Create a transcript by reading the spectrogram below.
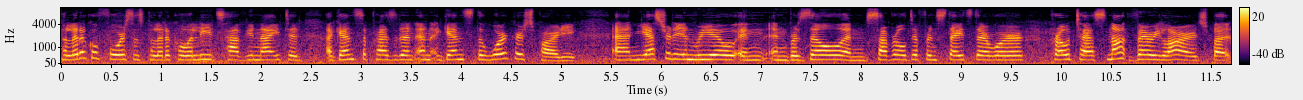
political forces, political elites have united against the president and against the Workers' Party. And yesterday in Rio, in, in Brazil, and several different states, there were protests, not very large, but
